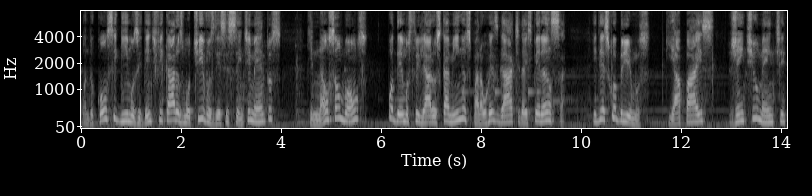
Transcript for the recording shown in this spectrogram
Quando conseguimos identificar os motivos desses sentimentos, que não são bons, podemos trilhar os caminhos para o resgate da esperança e descobrirmos que a paz gentilmente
